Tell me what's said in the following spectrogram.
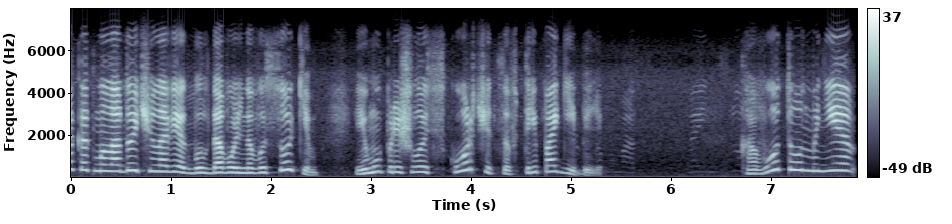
Так как молодой человек был довольно высоким, ему пришлось скорчиться в три погибели. Кого-то он мне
